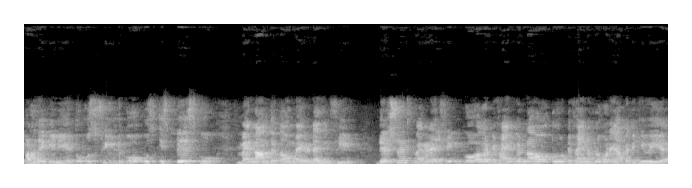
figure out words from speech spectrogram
पढ़ने के लिए तो उस फ़ील्ड को, उस स्पेस को मैं नाम देता हूँ magnetising field dear students magnetising field को अगर डिफाइन करना हो तो डिफाइन हम लोगों ने यहाँ पे लिखी हुई है।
